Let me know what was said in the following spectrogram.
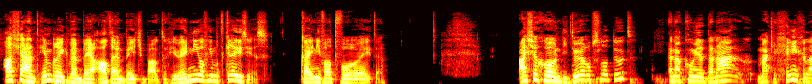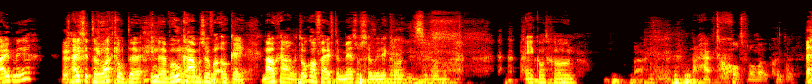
Als je aan het inbreken bent, ben je altijd een beetje bang, toch? Je weet niet of iemand crazy is. Kan je niet van tevoren weten. Als je gewoon die deur op slot doet, en dan kom je daarna, maak je geen geluid meer. Dus hij zit te wachten op de, in de woonkamer zo van, oké, nou gaan we toch al 15 mensen of zo, weet ik eh, En je komt gewoon... Dan ga ik het godverdomme ook goed doen.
